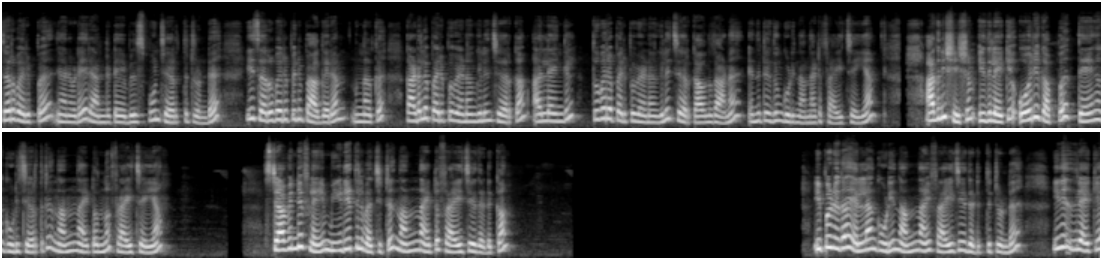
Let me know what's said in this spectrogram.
ചെറുപരിപ്പ് ഞാനിവിടെ രണ്ട് ടേബിൾ സ്പൂൺ ചേർത്തിട്ടുണ്ട്. ഈ ചെറുപരിപ്പിന് പകരം നിങ്ങൾക്ക് കടലപ്പരിപ്പ് വേണമെങ്കിലും ചേർക്കാം. അല്ലെങ്കിൽ തുവരപ്പരിപ്പ് വേണമെങ്കിലും ചേർക്കാവുന്നതാണ്. എന്നിട്ട് ഇതും കൂടി നന്നായിട്ട് ഫ്രൈ ചെയ്യാം. അതിനുശേഷം ഇതിലേക്ക് ഒരു കപ്പ് തേങ്ങ കൂടി ചേർത്തിട്ട് നന്നായിട്ടൊന്ന് ഫ്രൈ ചെയ്യാം. സ്റ്റവിന്റെ ഫ്ലെയിം മീഡിയത്തിൽ വെച്ചിട്ട് നന്നായിട്ട് ഫ്രൈ ചെയ്തെടുക്കാം. ഇപ്പോഴിതാ എല്ലാം കൂടി നന്നായി ഫ്രൈ ചെയ്തെടുത്തിട്ടുണ്ട്. ഇനി ഇതിലേക്ക്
